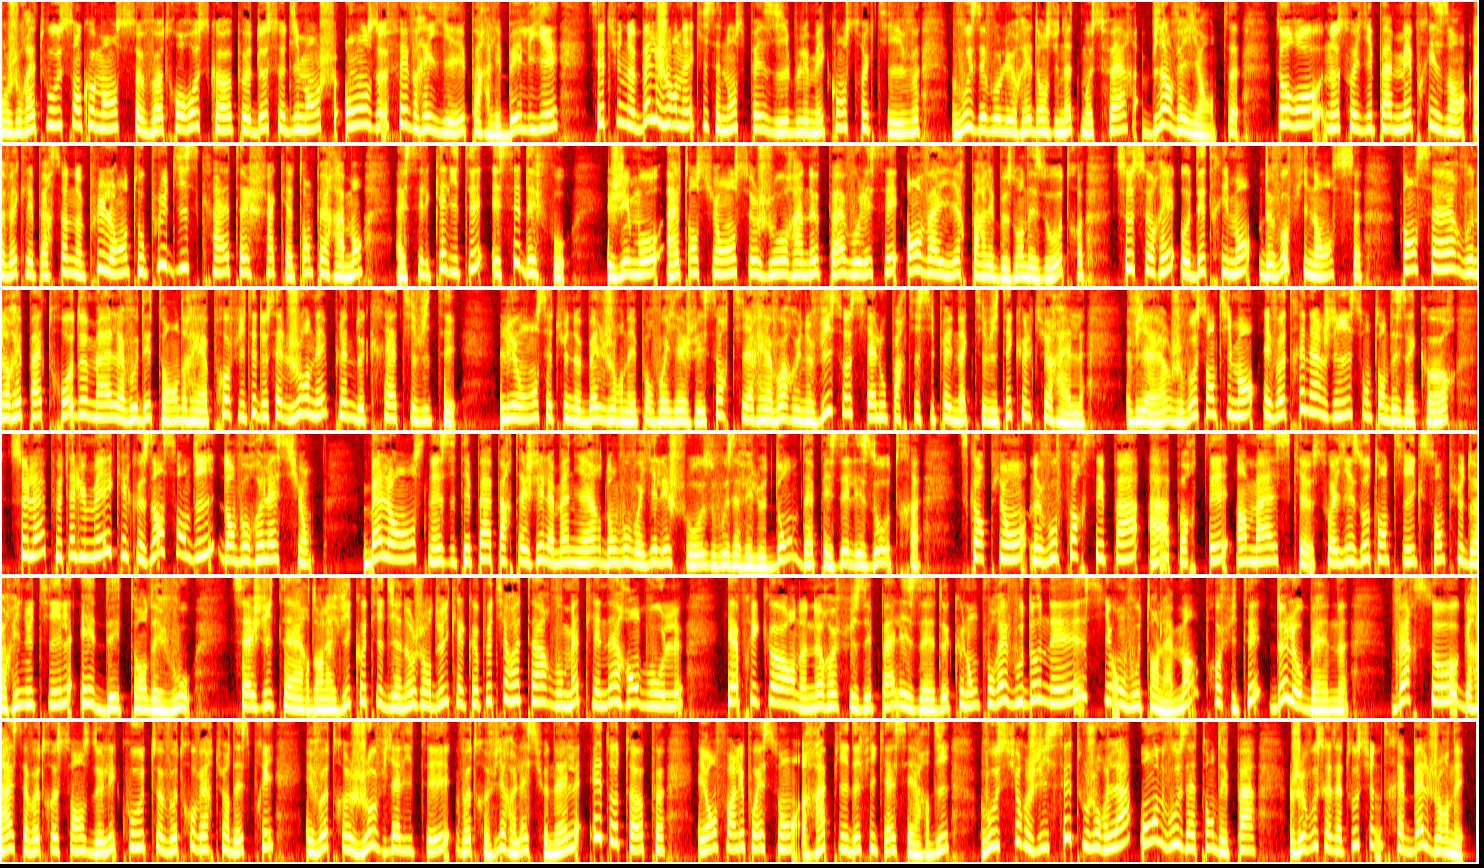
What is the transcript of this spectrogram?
Bonjour à tous, on commence votre horoscope de ce dimanche 11 février par les béliers. C'est une belle journée qui s'annonce paisible mais constructive. Vous évoluerez dans une atmosphère bienveillante. Taureau, ne soyez pas méprisant avec les personnes plus lentes ou plus discrètes. Chaque tempérament a ses qualités et ses défauts. Gémeaux, attention ce jour à ne pas vous laisser envahir par les besoins des autres. Ce serait au détriment de vos finances. Cancer, vous n'aurez pas trop de mal à vous détendre et à profiter de cette journée pleine de créativité. Lion, c'est une belle journée pour voyager, sortir et avoir une vie sociale ou participer à une activité culturelle. Vierge, vos sentiments et votre énergie sont en désaccord. Cela peut allumer quelques incendies dans vos relations. Balance, n'hésitez pas à partager la manière dont vous voyez les choses. Vous avez le don d'apaiser les autres. Scorpion, ne vous forcez pas à apporter un masque. Soyez authentique, sans pudeur inutile et détendez-vous. Sagittaire, dans la vie quotidienne aujourd'hui, quelques petits retards vous mettent les nerfs en boule. Capricorne, ne refusez pas les aides que l'on pourrait vous donner. Si on vous tend la main, profitez de l'aubaine. Verseau, grâce à votre sens de l'écoute, votre ouverture d'esprit et votre jovialité, votre vie relationnelle est au top. Et enfin les poissons, rapides, efficaces et hardis, vous surgissez toujours là où on ne vous attendait pas. Je vous souhaite à tous une très belle journée.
